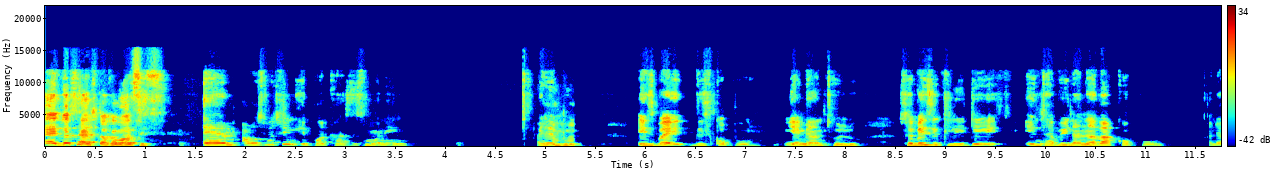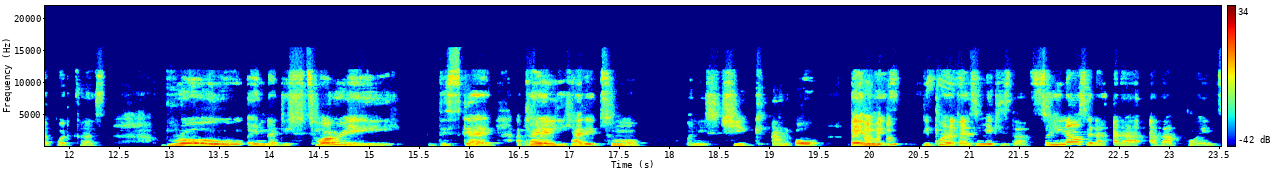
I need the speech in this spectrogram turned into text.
Uh, just have to talk about it. Um, I was watching a podcast this morning. Um, Mhm. it's by this couple, Yemi and Tolu. So basically, they interviewed another couple on their podcast. Bro, and that the story, this guy apparently he had a tumor on his cheek and all. But anyways, Mhm. The point I'm trying to make is that so he now said that at that at that point,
